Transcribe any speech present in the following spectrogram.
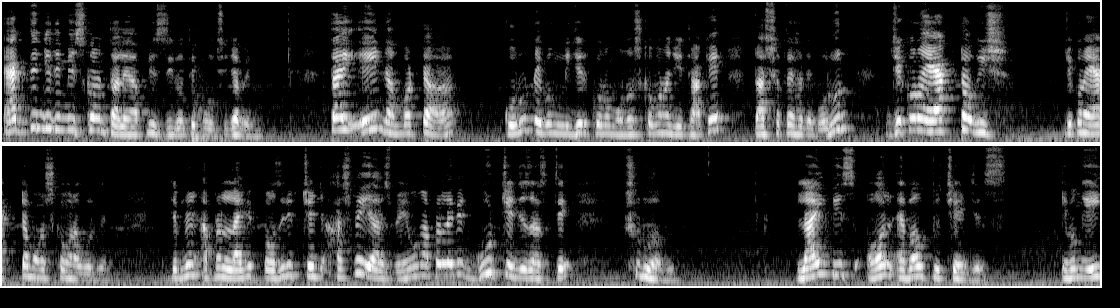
একদিন যদি মিস করেন, তাহলে আপনি জিরোতে পৌঁছে যাবেন। তাই এই নাম্বারটা করুন এবং নিজের কোনো মনস্কামনা যদি থাকে, তার সাথে সাথে বলুন, যে কোনো একটা উইশ যে কোনো একটা মনস্কামনা বলবেন। যেমনি আপনার লাইফে পজিটিভ চেঞ্জ আসবেই আসবে এবং আপনার লাইফে গুড চেঞ্জেস আসতে শুরু হবে। Life is all about to changes এবং এই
